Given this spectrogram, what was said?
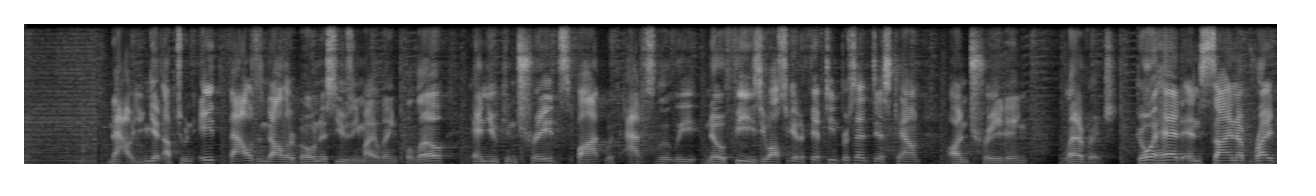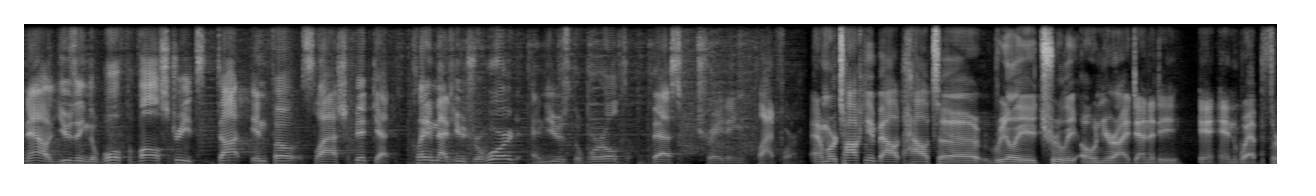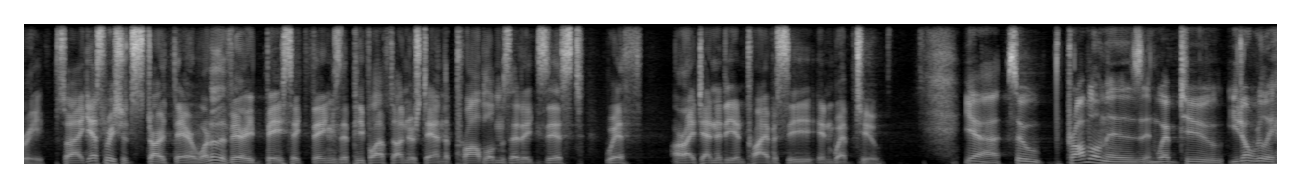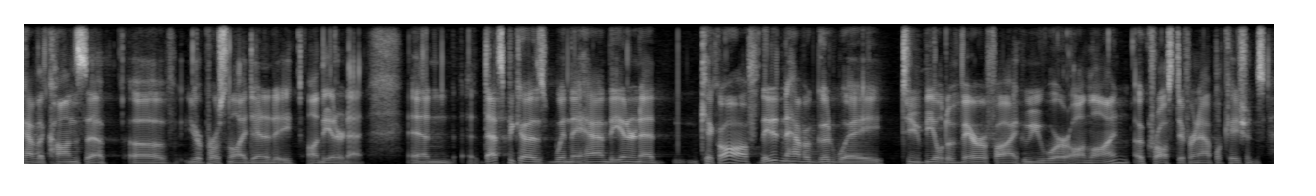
Now, you can get up to an $8,000 bonus using my link below, and you can trade spot with absolutely no fees. You also get a 15% discount on trading leverage. Go ahead and sign up right now using the wolf of all streets.info slash bitget. Claim that huge reward and use the world's best trading platform. And we're talking about how to really truly own your identity in, in Web3. So I guess we should start there. What are the very basic things that people have to understand, the problems that exist with our identity and privacy in Web 2? Yeah. So the problem is in Web 2, you don't really have the concept of your personal identity on the internet. And that's because when they had the internet kick off, they didn't have a good way to be able to verify who you were online across different applications.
